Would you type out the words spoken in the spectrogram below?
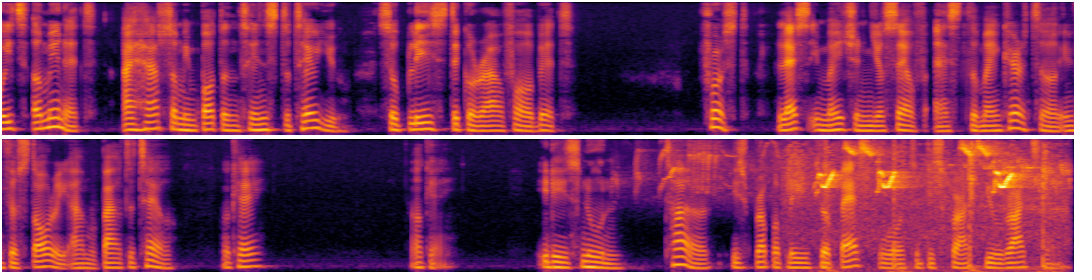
Wait a minute, I have some important things to tell you, so please stick around for a bit. First, let's imagine yourself as the main character in the story I'm about to tell, okay? Okay. It is noon. Tired is probably the best word to describe you right now.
